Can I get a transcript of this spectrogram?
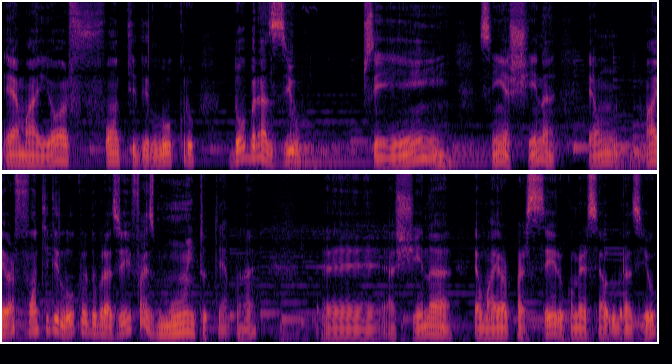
é a maior fonte de lucro do Brasil Sim, sim, a China é uma maior fonte de lucro do Brasil e faz muito tempo, né? É, a China é o maior parceiro comercial do Brasil.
